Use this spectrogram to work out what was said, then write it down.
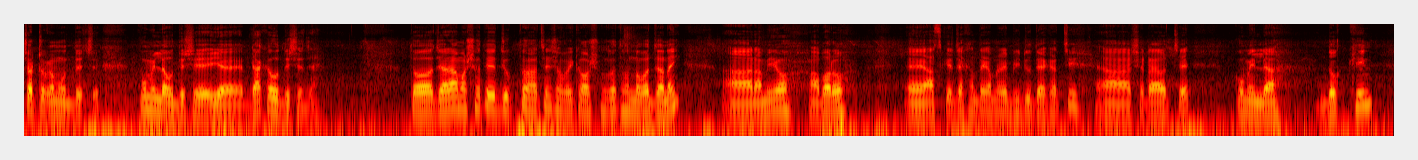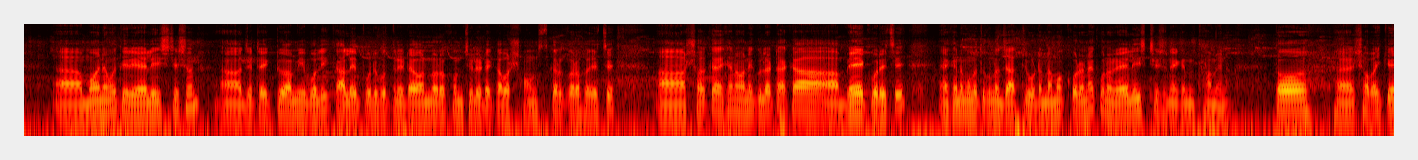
চট্টগ্রাম উদ্দেশ্যে, কুমিল্লা উদ্দেশ্যে ঢাকা উদ্দেশ্যে যায়। তো যারা আমার সাথে যুক্ত আছেন, সবাইকে অসংখ্য ধন্যবাদ জানাই। আর আমিও আবারও আজকে যেখান থেকে আমরা ভিডিও দেখাচ্ছি সেটা হচ্ছে কুমিল্লা দক্ষিণ ময়নামতি রেল স্টেশন যেটা একটু আমি বলি, কালের পরিবর্তন এটা অন্যরকম ছিল, এটাকে আবার সংস্কার করা হয়েছে। সরকার এখানে অনেকগুলো টাকা ব্যয় করেছে, এখানে মূলত কোনো যাত্রী ওঠানামা করে না, কোনো রেল স্টেশন এখানে থামে না। তো সবাইকে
